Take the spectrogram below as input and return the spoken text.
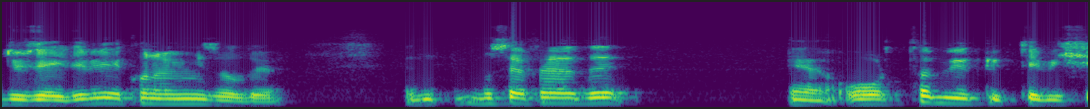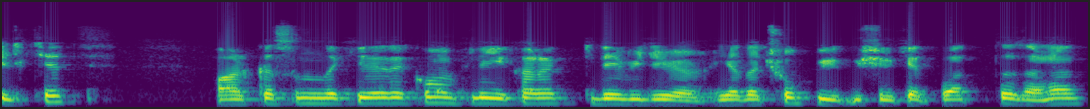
düzeyde bir ekonomimiz oluyor. Bu sefer de yani orta büyüklükte bir şirket arkasındakileri komple yıkarak gidebiliyor. Ya da çok büyük bir şirket battığı zaman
